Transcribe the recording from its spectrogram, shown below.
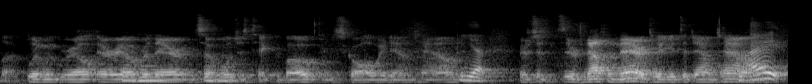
the Bloom and Grill area mm-hmm. over there, and so mm-hmm. we'll just take the boat and just go all the way downtown. Yep. There's just there's nothing there until you get to downtown. Right.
